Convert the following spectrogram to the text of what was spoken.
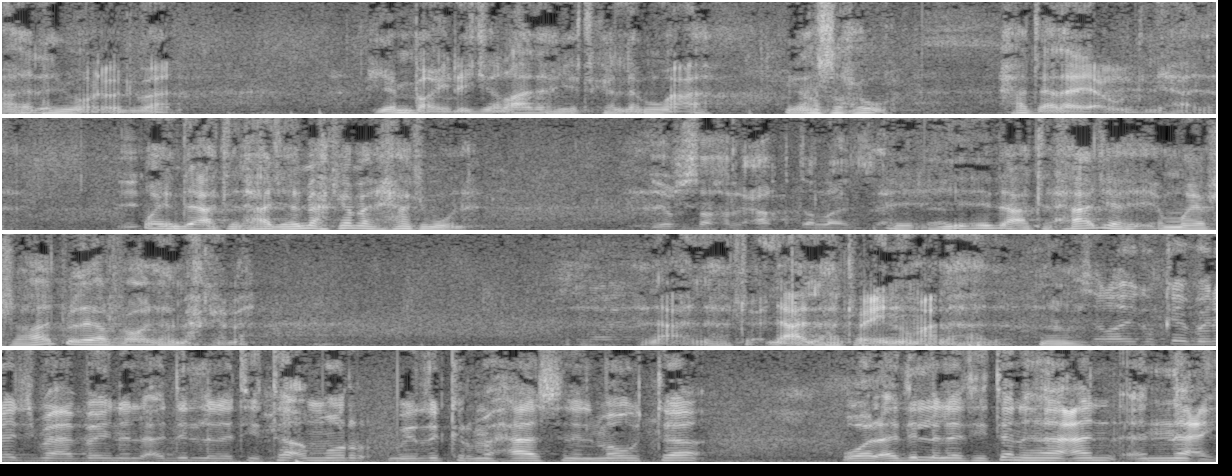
على الإثم والعدوان. ينبغي لجيرانه أن يتكلموا معه وينصحوه حتى لا يعود لهذا. وإن دعت الحاجة المحكمة يحاكمونه. يفسخ العقد الله يجزاك إذا دعت الحاجة إما يفسخت ولا يرفعون إلى المحكمة. لعلها لعلها تعينهم على هذا. نعم. رأيكم كيف نجمع بين الأدلة التي تأمر بذكر محاسن الموتى والأدلة التي تنهى عن النعي؟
